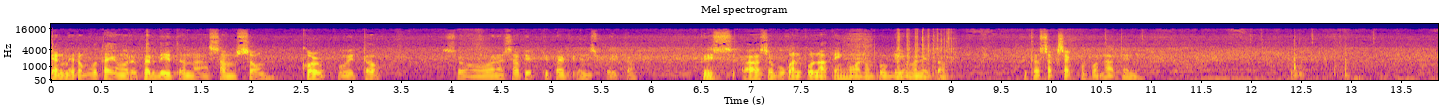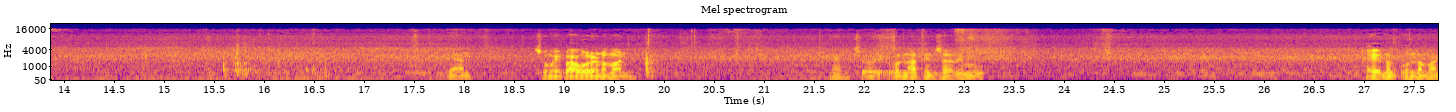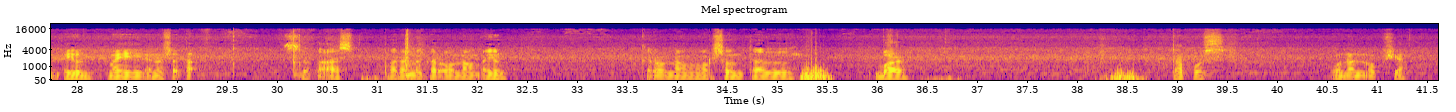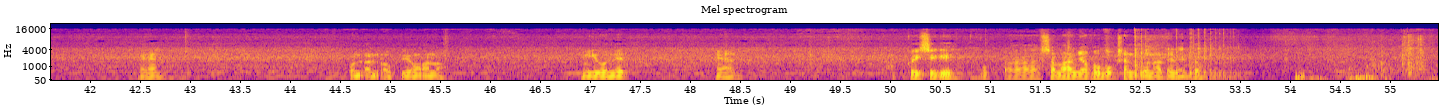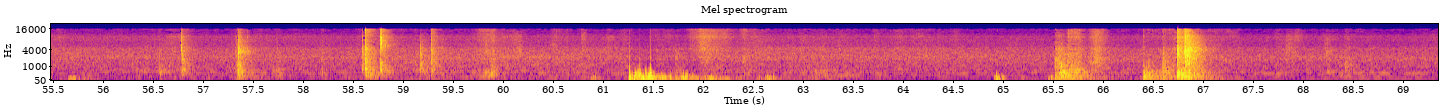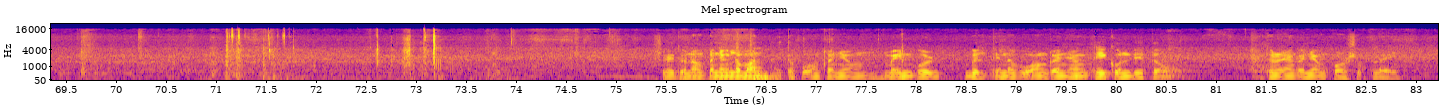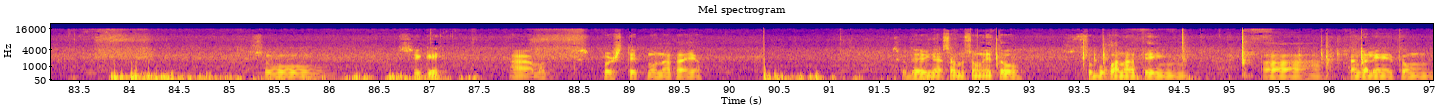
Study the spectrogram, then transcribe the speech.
technician, meron po tayong repair dito na Samsung Curve po ito. So, nasa 55 inch po ito. Guys, ah, subukan po natin kung anong problema nito. Ito, saksak na po natin. Yan. So, may power naman. Yan. So, on natin sa remote. Ayun, nag-on naman. Ayun, may ano sa ta sa taas para nagkaroon ng ayun. Karoon ng horizontal bar. Tapos on and off siya. Ayan. On and off yung ano unit. Ayan. Okay, sige. Uh, samahan niyo ako. Buksan po natin ito. Ito na ang kanyang laman. Ito po ang kanyang mainboard. Built-in na po ang kanyang T-con dito. Ito na yung kanyang power supply. So sige. Uh, mag first step muna tayo. So dahil nga Samsung ito, subukan nating uh, tanggalin itong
